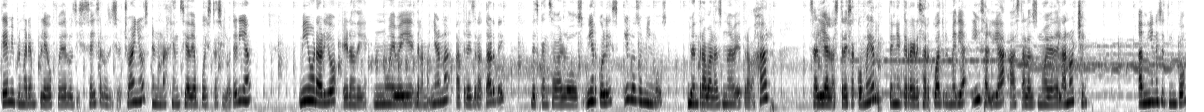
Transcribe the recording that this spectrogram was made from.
que mi primer empleo fue de los 16 a los 18 años en una agencia de apuestas y lotería. Mi horario era de 9 de la mañana a 3 de la tarde. Descansaba los miércoles y los domingos. Yo entraba a las 9 de trabajar, salía a las 3 a comer, tenía que regresar 4 y media y salía hasta las 9 de la noche. A mí en ese tiempo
